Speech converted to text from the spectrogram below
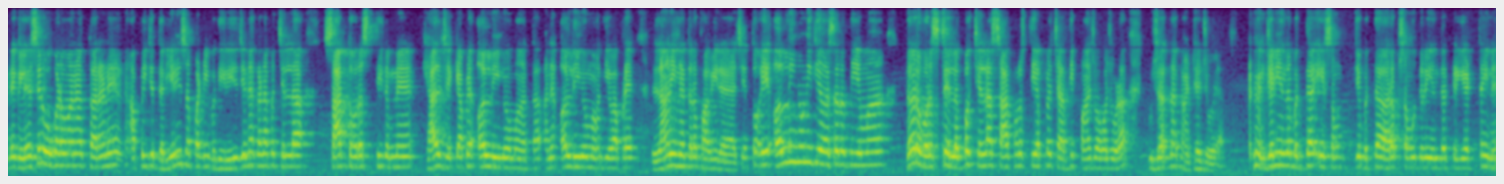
અને ગ્લેશિયર ઓગળવાના કારણે આપણી જે દરિયાની સપાટી વધી રહી છે, જેના કારણે આપણે છેલ્લા સાત વર્ષથી તમને ખ્યાલ છે કે આપણે અલ નીનોમાં હતા અને અલ નીનોમાંથી હવે આપણે લાણીના તરફ આવી રહ્યા છે તો એ અલ નીનોની જે અસર હતી એમાં દર વર્ષે લગભગ છેલ્લા સાત વર્ષથી આપણે ચારથી પાંચ વાવાઝોડા ગુજરાતના કાંઠે જોયા. જેની અંદર બધા એ જે બધા અરબ સમુદ્રની અંદર ક્રિએટ થઈને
